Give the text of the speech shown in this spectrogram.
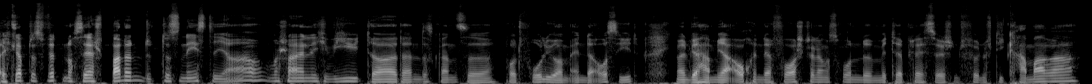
Ich glaube, das wird noch sehr spannend das nächste Jahr wahrscheinlich, wie da dann das ganze Portfolio am Ende aussieht. Ich meine, wir haben ja auch in der Vorstellungsrunde mit der PlayStation 5 die Kamera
